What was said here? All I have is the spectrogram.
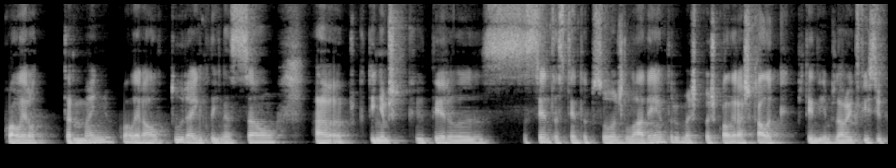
Qual era o tamanho, qual era a altura, a inclinação, porque tínhamos que ter 60, 70 pessoas lá dentro, mas depois qual era a escala que pretendíamos dar ao edifício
